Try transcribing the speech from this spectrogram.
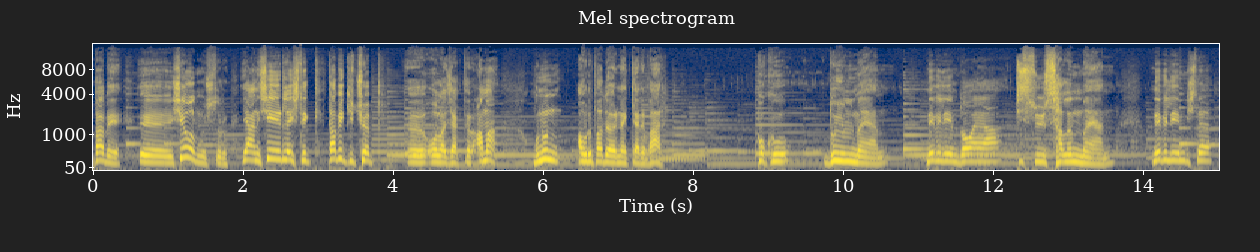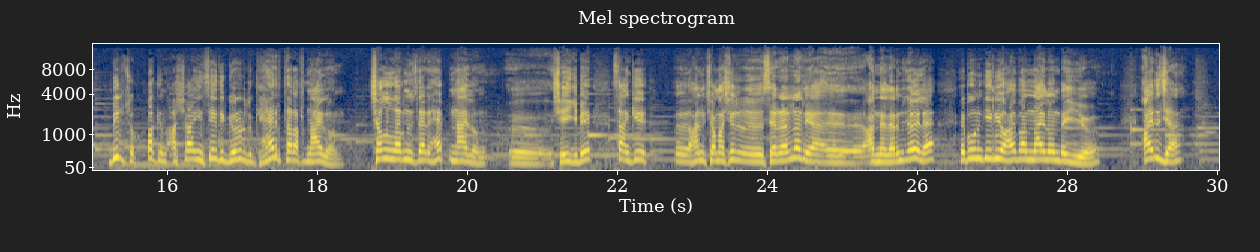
tabii e, şey olmuştur. Yani şehirleştik. Tabii ki çöp e, olacaktır ama bunun Avrupa'da örnekleri var. Koku duyulmayan, ne bileyim doğaya pis suyu salınmayan, ne bileyim işte birçok bakın aşağı inseydi görürdük her taraf naylon. Çalıların üzeri hep naylon e, şeyi gibi sanki e, hani çamaşır e, sererler ya e, annelerimiz öyle. E bunu geliyor hayvan naylon da yiyor. Ayrıca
